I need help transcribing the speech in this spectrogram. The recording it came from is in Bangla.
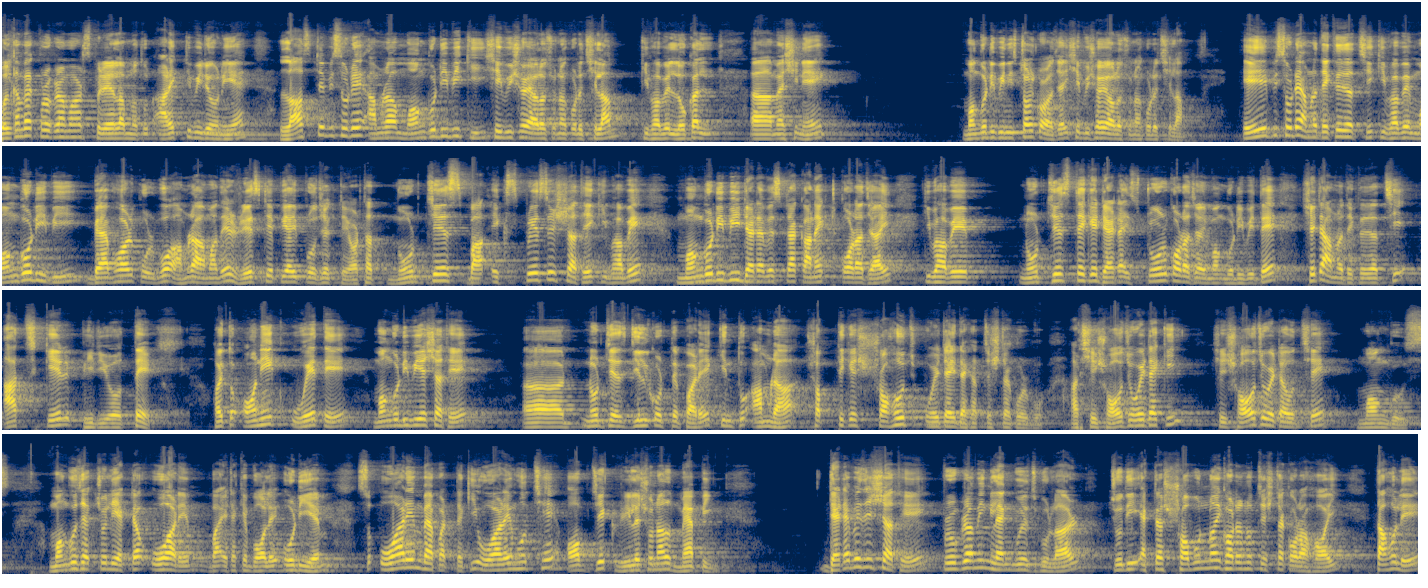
ওয়েলকাম ব্যাক প্রোগ্রামার্স ফিরে এলাম নতুন আরেকটি ভিডিও নিয়ে। লাস্ট এপিসোডে আমরা মঙ্গোডিবি কি সেই বিষয়ে আলোচনা করেছিলাম, কীভাবে লোকাল মেশিনে মঙ্গোডিবি ইনস্টল করা যায় সে বিষয়ে আলোচনা করেছিলাম। এই এপিসোডে আমরা দেখতে যাচ্ছি কীভাবে মঙ্গোডিবি ব্যবহার করব আমরা আমাদের রেস্ট এপিআই প্রজেক্টে অর্থাৎ নোটজেস বা এক্সপ্রেসের সাথে কীভাবে মঙ্গোডিবি ডেটাবেসটা কানেক্ট করা যায়, কীভাবে নোটজেস থেকে ডেটা স্টোর করা যায় মঙ্গোডিবিতে সেটা আমরা দেখতে যাচ্ছি আজকের ভিডিওতে। হয়তো অনেক ওয়েতে মঙ্গোডিবি এর সাথে নোটজেস ডিল করতে পারে, কিন্তু আমরা সবথেকে সহজ ওয়েটাই দেখার চেষ্টা করব। আর সেই সহজ ওয়েটা কি? সেই সহজ ওয়েটা হচ্ছে মঙ্গুস মঙ্গুস অ্যাকচুয়ালি একটা ওআরএম বা এটাকে বলে ওডিএম সো ওআরএম ব্যাপারটা কি? ওআরএম হচ্ছে অবজেক্ট রিলেশনাল ম্যাপিং ডেটাবেজের সাথে প্রোগ্রামিং ল্যাঙ্গুয়েজগুলার যদি একটা সমন্বয় ঘটানোর চেষ্টা করা হয়, তাহলে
